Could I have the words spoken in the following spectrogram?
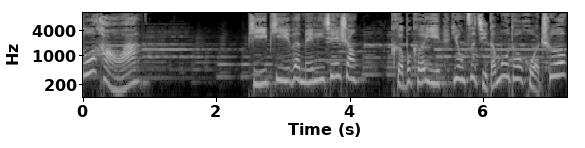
多好啊！皮皮问梅林先生：“可不可以用自己的木头火车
